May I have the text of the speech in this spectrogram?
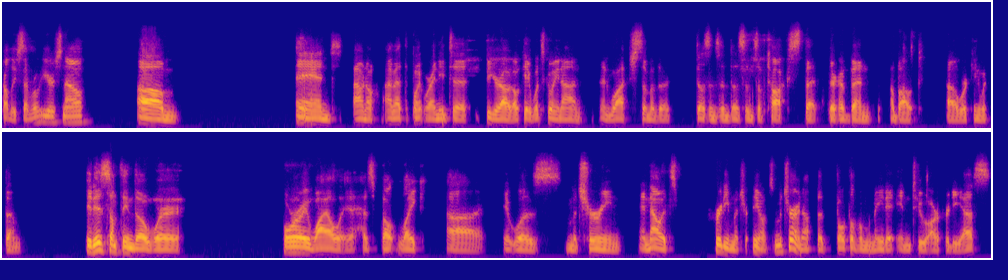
probably several years now. Um, and I don't know. I'm at the point where I need to figure out, okay, what's going on, and watch some of the dozens and dozens of talks that there have been about uh, working with them. It is something though where for a while it has felt like uh it was maturing and now it's pretty mature you know it's mature enough that both of them made it into r for ds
